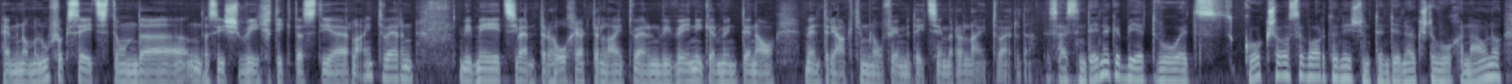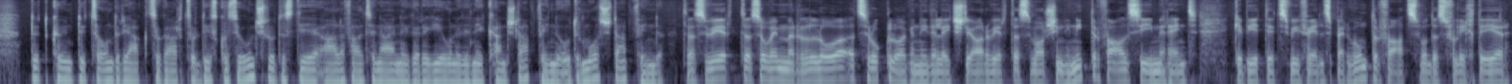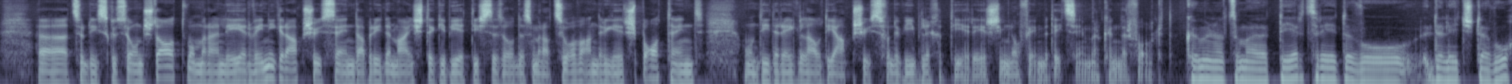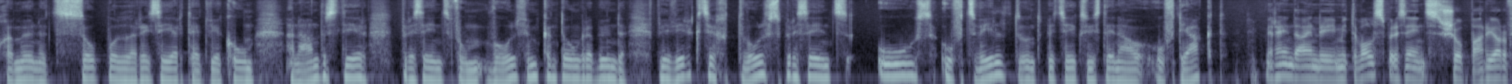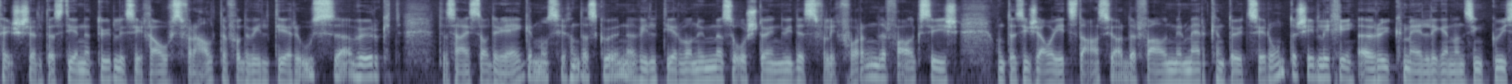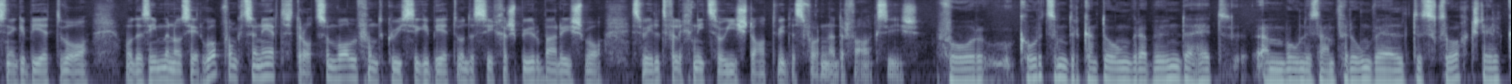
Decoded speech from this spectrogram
haben wir nochmal aufgesetzt und äh, das ist wichtig, dass die erleidet werden. Wie mehr jetzt während der Hochjagd erleidet werden, wie weniger müssen dann auch wenn die Reaktor im November, Dezember erleidet werden. Das heißt, in den Gebieten, wo jetzt gut geschossen worden ist und dann die nächsten Wochen auch noch, dort könnte die Sonderjagd sogar zur Diskussion stehen, dass die allenfalls in einigen Regionen nicht kann stattfinden oder muss stattfinden. Das wird, so also wenn wir zurückschauen in den letzten Jahren, wird das wahrscheinlich nicht der Fall sein. Wir haben Gebiete jetzt wie Felsberg, Unterfatz, wo das vielleicht eher äh, zur Diskussion steht, wo wir eigentlich eher weniger Abschüsse haben, aber in den meisten Gebieten ist es so, dass wir auch Zuwanderung erst spät haben und in der Regel auch die Abschüsse von den weiblichen Tieren erst im November, Dezember können erfolgt. Kommen wir noch zu einem Tier zu reden, das in den letzten Wochen, Monaten so polarisiert hat wie kaum ein anderes Tier. Die Präsenz vom Wolf im Kanton Graubünden. Wie wirkt sich die Wolfspräsenz aus auf das Wild und beziehungsweise dann auch auf die Jagd? Wir haben eigentlich mit der Wolfspräsenz schon ein paar Jahre festgestellt, dass die natürlich sich auch aufs Verhalten der Wildtiere auswirkt. Das heißt, auch der Jäger muss sich an das gewöhnen. Wildtiere, die nicht mehr so stehen, wie das vielleicht vorhin der Fall war. Und das ist auch jetzt dieses Jahr der Fall. Wir merken dort sehr unterschiedliche Rückmeldungen. Es sind gewisse Gebiete, wo, wo das immer noch sehr gut funktioniert, trotz dem Wolf, und gewisse Gebiete, wo das sicher spürbar ist, wo das Wild vielleicht nicht so einsteht, wie das vorhin der Fall war. Vor kurzem der Kanton Graubünden hat am Bundesamt für Umwelt ein Gesuch gestellt,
